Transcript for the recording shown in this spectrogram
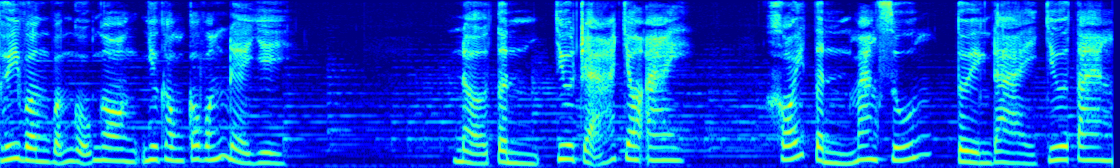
Thúy Vân vẫn ngủ ngon như không có vấn đề gì. Nợ tình chưa trả cho ai, khói tình mang xuống tuyền đài chưa tan.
